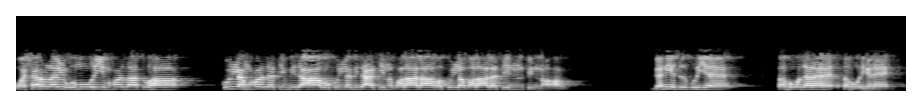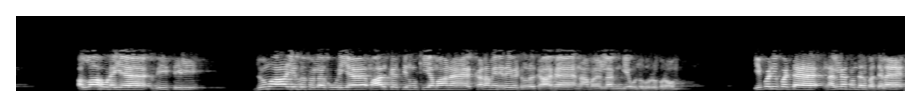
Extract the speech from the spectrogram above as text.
وشر الأمور محدثاتها كل محدثة بدعة وكل بدعة ضلالة وكل ضلالة في النار கண்ணியத்திற்குரிய சகோதர சகோதரிகளே அல்லாஹுடைய வீட்டில் ஜுமா என்று சொல்லக்கூடிய மார்க்கத்தின் முக்கியமான கடமை நிறைவேற்றுவதற்காக நாம் எல்லாம் இங்கே ஒன்று கூறுகிறோம் இப்படிப்பட்ட நல்ல சந்தர்ப்பத்தில்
